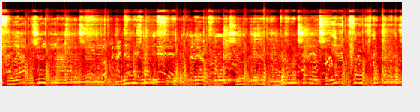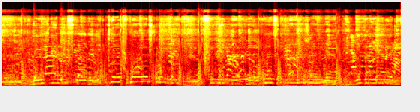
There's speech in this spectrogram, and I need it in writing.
Сталося, я вже чого Неможливість розлучення Проводжаю, що я завжди байдуже Їхні розклади, їхні сполучення Усюди не впливають ображення Ні кар'єра, ні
